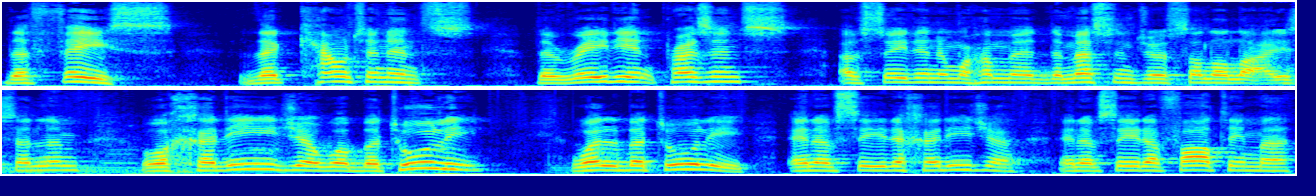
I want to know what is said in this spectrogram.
the face the countenance the radiant presence of Sayyidina Muhammad, the Messenger of sallallahu alaihi wasallam, wa Khadija wa Batuli, wal Batuli, and of Sayyidah Khadija, and of Sayyidah Fatima,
